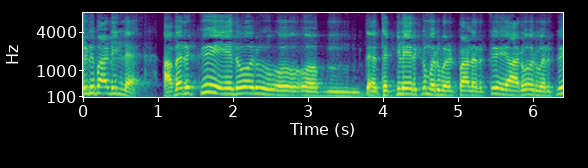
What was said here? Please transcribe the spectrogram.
ஈடுபாடு இல்லை. அவருக்கு ஏதோ ஒரு தெ- தெற்கிலே இருக்கும் ஒரு வேட்பாளருக்கு யாரோ ஒருவருக்கு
